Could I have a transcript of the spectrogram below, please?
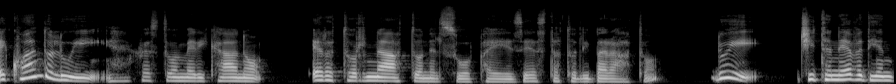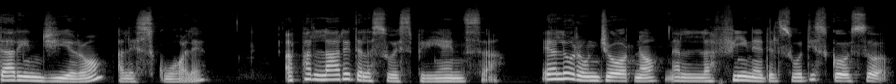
E quando lui, questo americano, era tornato nel suo paese, è stato liberato, lui ci teneva di andare in giro alle scuole a parlare della sua esperienza. E allora un giorno, alla fine del suo discorso,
